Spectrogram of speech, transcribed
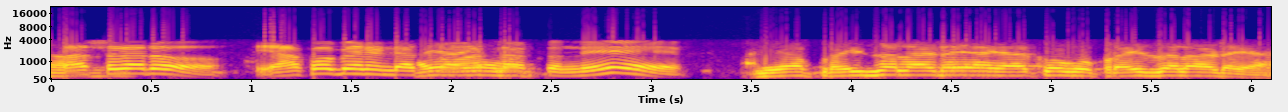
పాస్టర్ గారు యాకోబేనండి అతను. మాట్లాడుతుంది అయ్యా ప్రైజ్ అలాడయ్యా యాకోబు ప్రైజ్ అలాడయ్యా?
